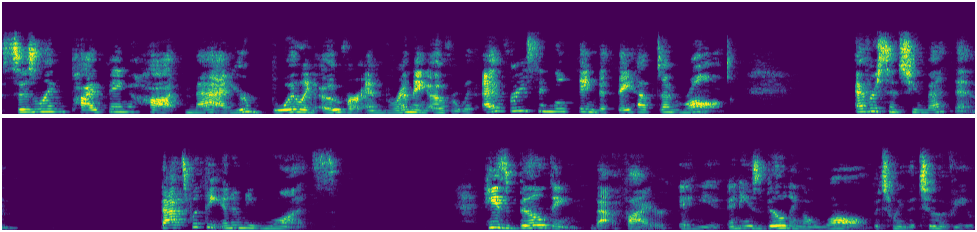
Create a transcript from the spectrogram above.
sizzling, piping hot, mad. You're boiling over and brimming over with every single thing that they have done wrong ever since you met them. That's what the enemy wants. He's building that fire in you and he's building a wall between the two of you.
